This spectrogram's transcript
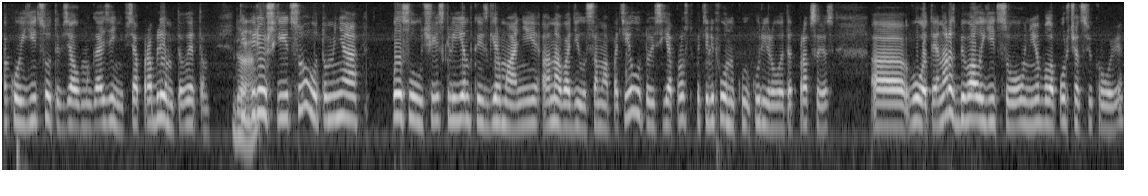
какое яйцо ты взял в магазине, вся проблема-то в этом. Да. Ты берешь яйцо, вот у меня был случай с клиенткой из Германии, она водила сама по телу, то есть я просто по телефону курировала этот процесс, а, вот, и она разбивала яйцо, у нее была порча от свекрови,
